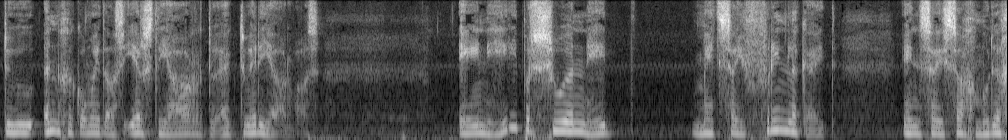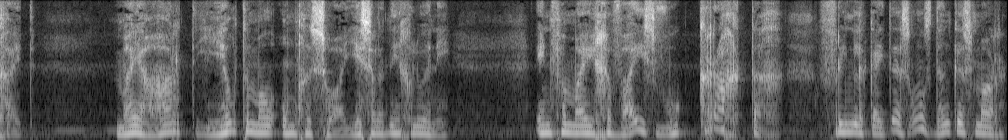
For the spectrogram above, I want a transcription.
toe ingekom het as eerste jaar toe ek tweede jaar was. En hierdie persoon het met sy vriendelikheid en sy sagmoedigheid my hart heeltemal omgeswaai. Jy sal dit nie glo nie en vir my gewys hoe kragtig vriendelikheid is. Ons dink is maar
